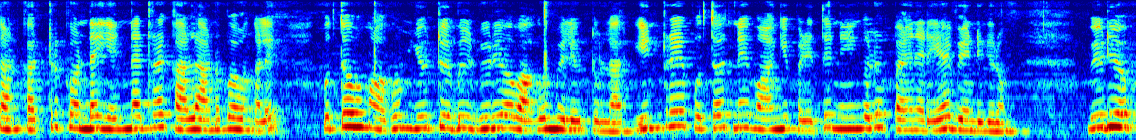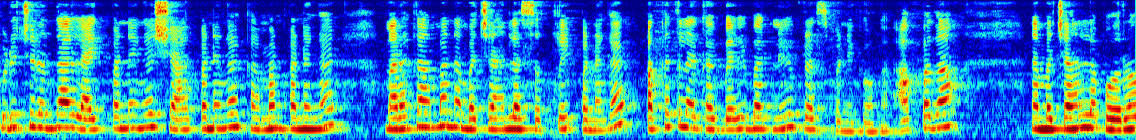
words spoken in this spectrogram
தான் கற்றுக்கொண்ட எண்ணற்ற கல அனுபவங்களை புத்தகமாகவும் யூடியூபில் வீடியோவாகவும் வெளியிட்டுள்ளார். இன்றைய புத்தகத்தினை வாங்கி படித்து நீங்களும் பயனடைய வேண்டுகிறோம். வீடியோ பிடிச்சிருந்தால் லைக் பண்ணுங்கள் ஷேர் பண்ணுங்கள் கமெண்ட் பண்ணுங்கள் மறக்காமல் நம்ம சேனலை சப்ஸ்கிரைப் பண்ணுங்கள் பக்கத்தில் இருக்க பெல் பட்டனையும் ப்ரெஸ் பண்ணிக்கோங்க. அப்போ தான் நம்ம சேனலில் போடுற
